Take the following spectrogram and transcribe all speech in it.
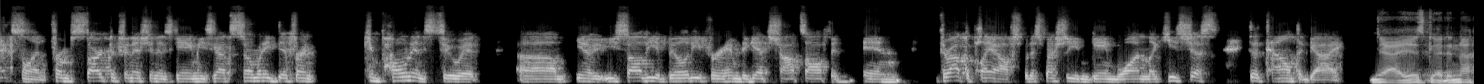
excellent from start to finish in his game. He's got so many different components to it. Um, you know, you saw the ability for him to get shots off in, in throughout the playoffs, but especially in game one. Like he's just he's a talented guy. Yeah, it is good. And uh,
